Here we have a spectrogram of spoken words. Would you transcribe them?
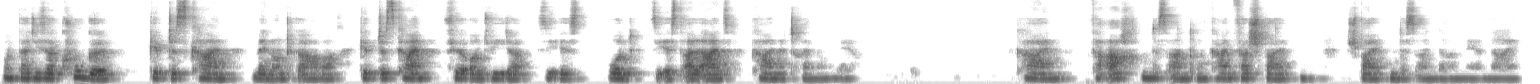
Und bei dieser Kugel gibt es kein Wenn und Gaber, gibt es kein Für und Wider. Sie ist rund, sie ist all-eins, keine Trennung mehr. Kein Verachten des anderen, kein Verspalten, Spalten des anderen mehr. Nein.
